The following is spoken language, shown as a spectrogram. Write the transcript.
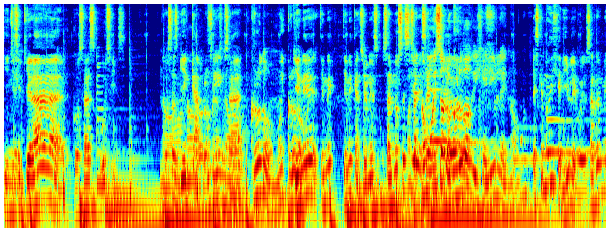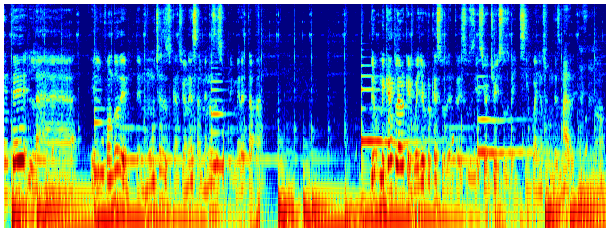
y ni siquiera cosas cursis. Cosas bien cabronas, sí, o no, sea, crudo, muy crudo. Tiene, tiene, tiene canciones, o sea, no sé si... o sea, se ¿cómo hizo lo crudo digerible, no? Es que no digerible, güey. O sea, realmente la, el fondo de, de muchas de sus canciones, al menos de su primera etapa. digo, me queda claro que el güey, yo creo que entre sus 18 y sus 25 años fue un desmadre. ¿no?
